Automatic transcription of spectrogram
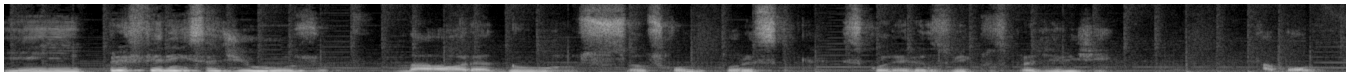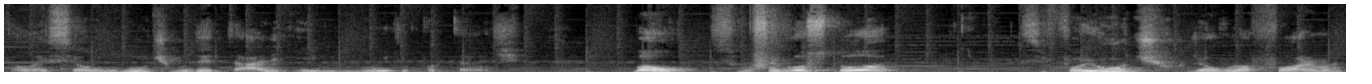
e preferência de uso na hora dos seus condutores escolherem os veículos para dirigir. Tá bom? Então esse é o último detalhe e muito importante. Bom, se você gostou, se foi útil de alguma forma,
